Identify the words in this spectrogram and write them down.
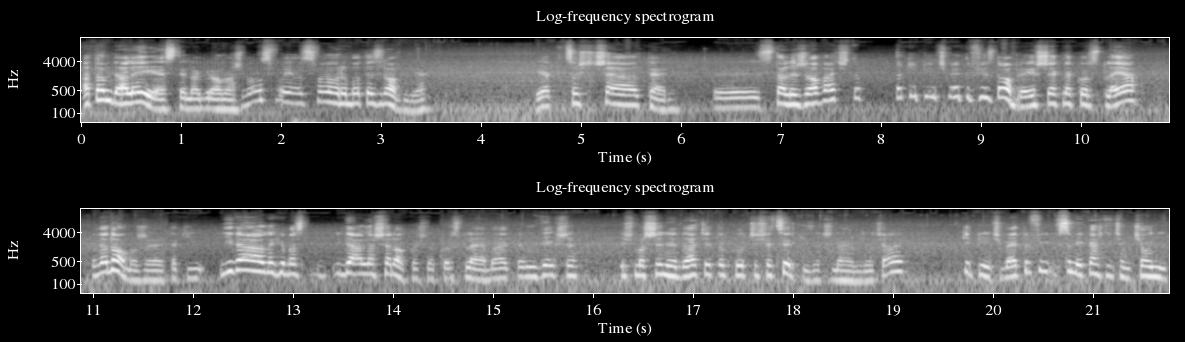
A tam dalej jest ten agromasz, bo on swoje, swoją robotę zrobi, nie? Jak coś trzeba ten... Yy, stalerzować, to takie 5 metrów jest dobre. Jeszcze jak na courseplaya, to wiadomo, że taki idealny chyba, idealna szerokość na courseplaya, bo jak tam większe jakieś maszyny dacie, to kurczę się cyrki zaczynają dziać, ale takie 5 metrów i w sumie każdy ciąg ciągnik,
